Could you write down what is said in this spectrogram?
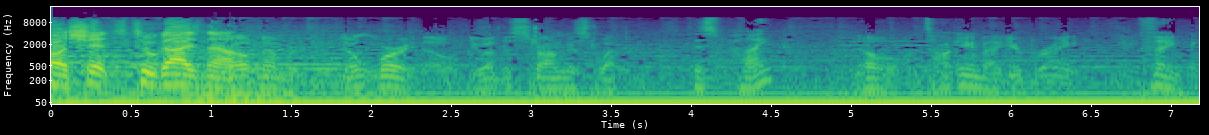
Oh shit, it's two guys You're now. outnumbered. Don't worry though, you have the strongest weapon. This pipe? No, I'm talking about your brain. Think.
